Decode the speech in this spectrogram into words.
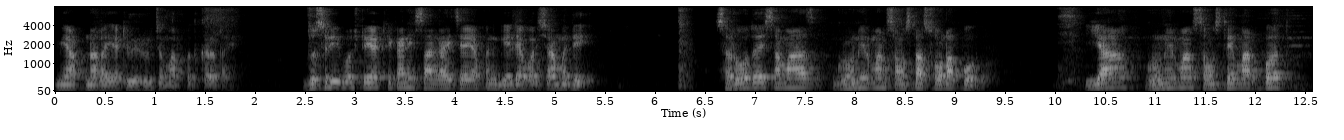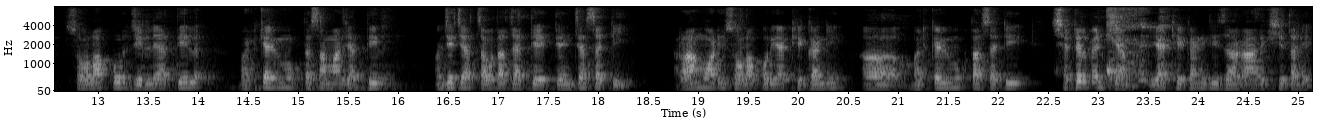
मी आपणाला या व्हिडिओच्या मार्फत करत आहे. दुसरी गोष्ट या ठिकाणी सांगायची आहे. आपण गेल्या वर्षामध्ये सर्वोदय समाज गृहनिर्माण संस्था सोलापूर या गृहनिर्माण संस्थेमार्फत सोलापूर जिल्ह्यातील भटक्या विमुक्त समाजातील म्हणजे ज्या चौदा जाती आहेत त्यांच्यासाठी रामवाडी सोलापूर या ठिकाणी भटक्या विमुक्तासाठी सेटलमेंट कॅम्प या ठिकाणी जी जागा आरक्षित आहे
